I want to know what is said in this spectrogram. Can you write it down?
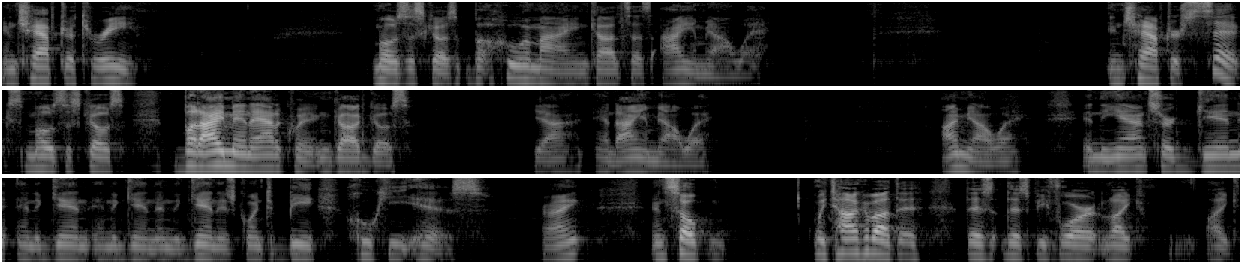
In chapter 3, Moses goes, But who am I? And God says, I am Yahweh. In chapter 6, Moses goes, But I'm inadequate. And God goes, Yeah, and I am Yahweh. I'm Yahweh. And the answer again and again and again and again is going to be who He is, right? And so we talk about this, this, this before, like, like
